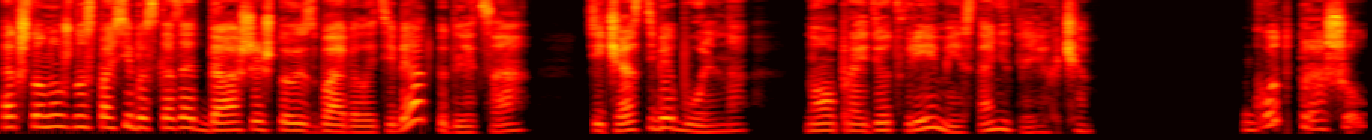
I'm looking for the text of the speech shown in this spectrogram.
Так что нужно спасибо сказать Даше, что избавила тебя от подлеца. Сейчас тебе больно, но пройдет время и станет легче. Год прошел,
